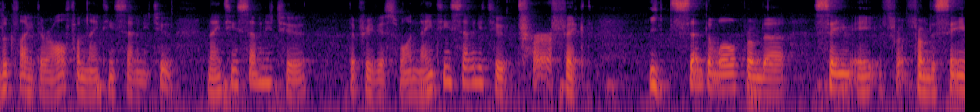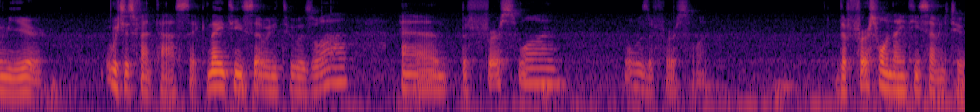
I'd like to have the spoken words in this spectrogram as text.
look like they're all from 1972. 1972, the previous one. 1972, perfect. He sent them all from the same from the same year, which is fantastic. 1972 as well. And the first one, what was the first one? The first one, 1972.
